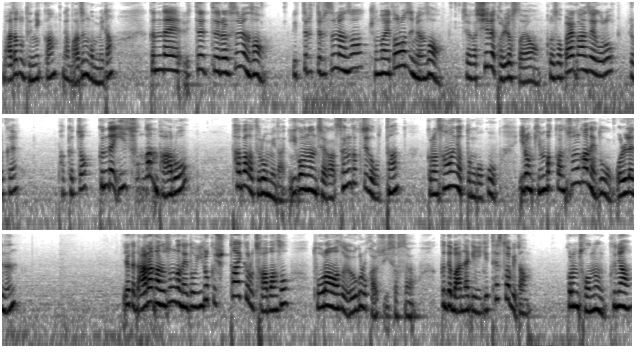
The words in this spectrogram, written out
맞아도 되니까 그냥 맞은 겁니다. 근데 리트리트를 쓰면서 리트리트를 쓰면서 중간에 떨어지면서 제가 실에 걸렸어요. 그래서 빨간색으로 이렇게 바뀌었죠? 근데 이 순간 바로 파바가 들어옵니다. 이거는 제가 생각지도 못한 그런 상황이었던 거고 이런 긴박한 순간에도 원래는 이렇게 날아가는 순간에도 이렇게 슈타이크로 잡아서 돌아와서 얼굴로 갈 수 있었어요. 근데 만약에 이게 테스업이다. 그럼 저는 그냥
